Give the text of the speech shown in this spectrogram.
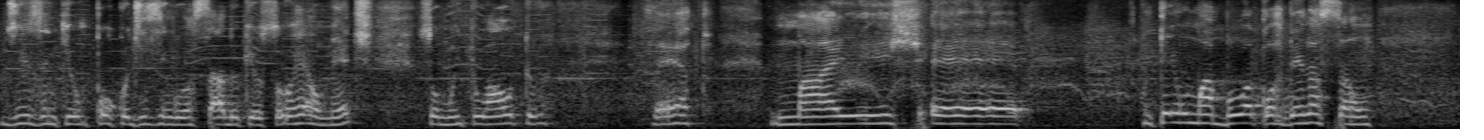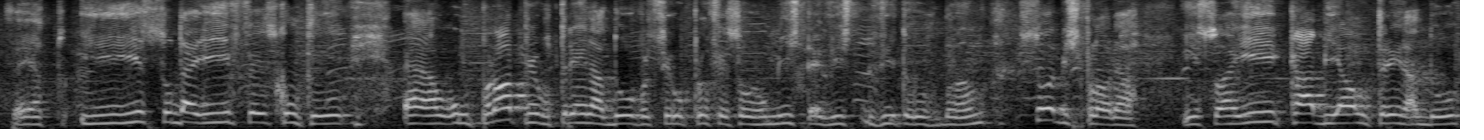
Dizem que um pouco desengonçado que eu sou, realmente, sou muito alto, certo? Mas é, tenho uma boa coordenação, certo? E isso daí fez com que é, o próprio treinador, o professor o Mr. Vitor Urbano, soube explorar. Isso aí cabe ao treinador,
